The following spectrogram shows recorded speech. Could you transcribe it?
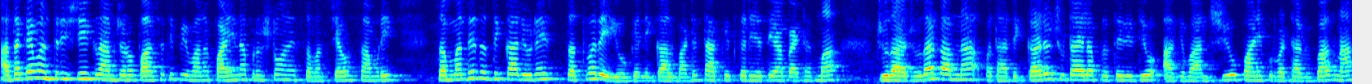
આ તકે મંત્રીશ્રીએ ગ્રામજનો પાસેથી પીવાના પાણીના પ્રશ્નો અને સમસ્યાઓ સાંભળી સંબંધિત અધિકારીઓને સત્વરે યોગ્ય નિકાલ માટે તાકીદ કરી હતી. આ બેઠકમાં જુદા જુદા ગામના પદાધિકારીઓ ચૂંટાયેલા પ્રતિનિધિઓ, આગેવાનશ્રીઓ, પાણી પુરવઠા વિભાગના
